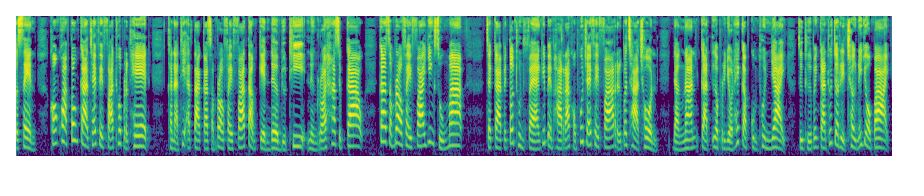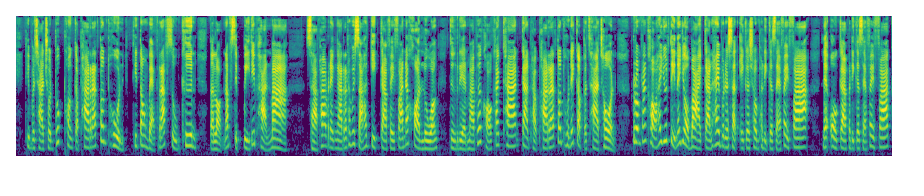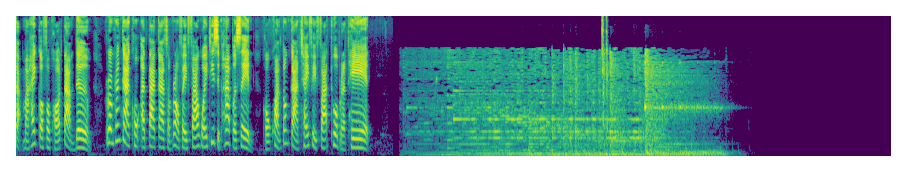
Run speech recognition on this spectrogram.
35-50%ของความต้องการใช้ไฟฟ้าทั่วประเทศ ขณะที่อัตราการสำรองไฟฟ้าตามเกณฑ์เดิมอยู่ที่ 159 การสำรองไฟฟ้ายิ่งสูงมาก จะกลายเป็นต้นทุนแฝงที่เป็นภาระของผู้ใช้ไฟฟ้าหรือประชาชน ดังนั้นการเอื้อประโยชน์ให้กับกลุ่มทุนใหญ่ จึงถือเป็นการทุจริตเชิงนโยบาย ที่ประชาชนทุกทนกับภาระต้นทุนที่ต้องแบกรับสูงขึ้น ตลอดนับ 10 ปีที่ผ่านมา สหภาพแรงงานรัฐวิสาหกิจการไฟฟ้านครหลวง จึงเรียนมาเพื่อขอคัดค้านการผลักภาระต้นทุนให้กับประชาชน รวมทั้งขอให้ยุตินโยบายการให้บริษัทเอกชนผลิตกระแสไฟฟ้า และองค์การผลิตกระแสไฟฟ้ากลับมาให้กฟผตามเดิม รวมทั้งการคงอัตราการสำรองไฟฟ้าไว้ที่ 15%ของความต้องการใช้ไฟฟ้าทั่วประเทศ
